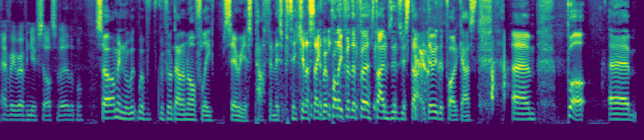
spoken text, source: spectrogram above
every revenue source available. So, I mean, we- we've, we've gone down an awfully serious path in this particular segment, probably for the first time since we started doing the podcast. Um, but um,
